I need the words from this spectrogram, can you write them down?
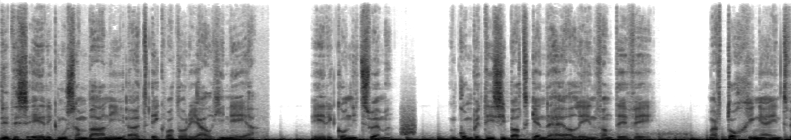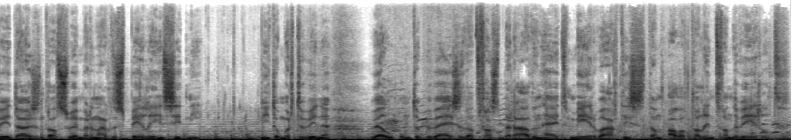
Dit is Erik Moussambani uit Equatoriaal Guinea. Erik kon niet zwemmen. Een competitiebad kende hij alleen van tv. Maar toch ging hij in 2000 als zwemmer naar de Spelen in Sydney. Niet om er te winnen, wel om te bewijzen dat vastberadenheid meer waard is dan alle talent van de wereld.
